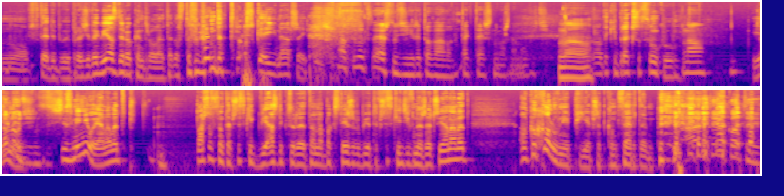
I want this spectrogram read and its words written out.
No, wtedy były prawdziwe gwiazdy rock'n'rolla, teraz to wygląda troszkę inaczej. A wtedy też ludzi irytowało. Tak też nie można mówić. No, No, taki brak szacunku. No, Jeny, ludzi. się zmieniło. Ja nawet patrząc na te wszystkie gwiazdy, które tam na backstage robiły te wszystkie dziwne rzeczy, ja nawet alkoholu nie piję przed koncertem. ale tylko ty.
